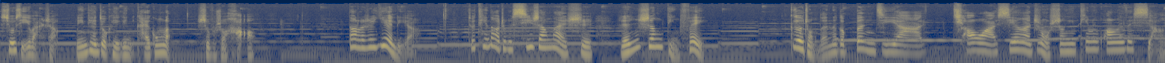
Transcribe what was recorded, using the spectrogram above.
休息一晚上，明天就可以给你开工了。”师傅说：“好。”到了这夜里啊，就听到这个西山外是人声鼎沸，各种的那个蹦极呀、敲啊、掀啊这种声音，叮铃哐啷在响。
